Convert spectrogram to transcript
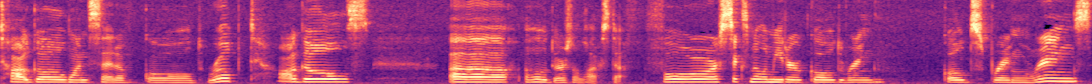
toggle, one set of gold rope toggles. Uh, oh, there's a lot of stuff. Four six millimeter gold ring, gold spring rings,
